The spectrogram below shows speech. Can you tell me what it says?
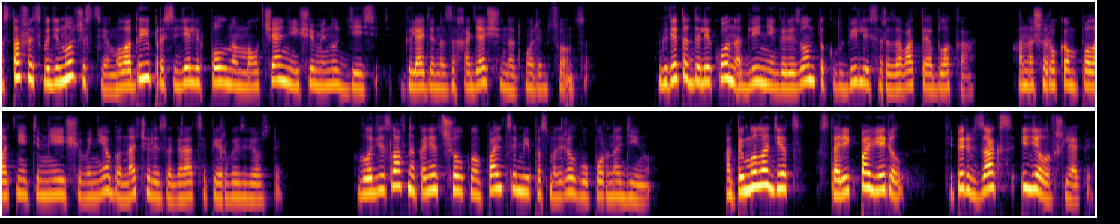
Оставшись в одиночестве, молодые просидели в полном молчании еще минут десять, глядя на заходящее над морем солнце. Где-то далеко над линией горизонта клубились розоватые облака, а на широком полотне темнеющего неба начали загораться первые звезды. Владислав наконец щелкнул пальцами и посмотрел в упор на Дину. «А ты молодец! Старик поверил! Теперь в ЗАГС и дело в шляпе!»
